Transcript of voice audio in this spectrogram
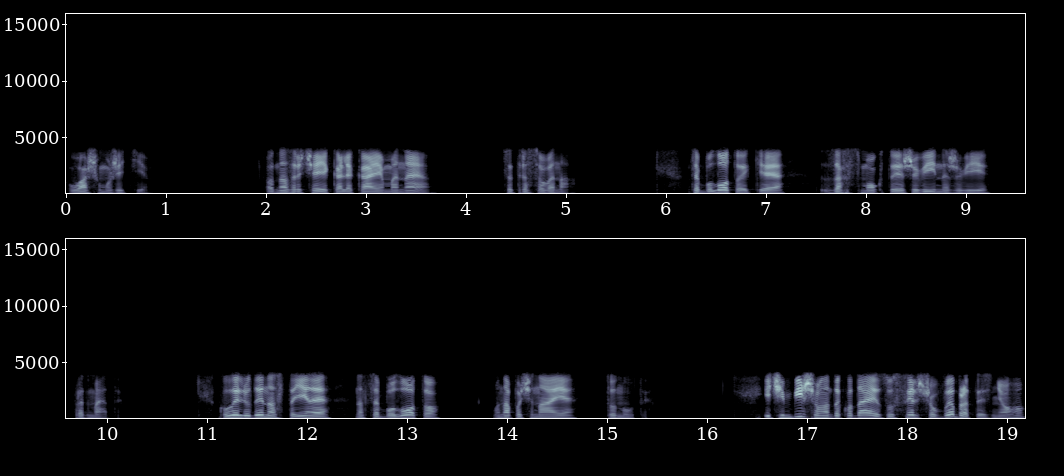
у вашому житті. Одна з речей, яка лякає мене, це трясовина. Це болото, яке засмоктує живі і неживі предмети. Коли людина стає на це болото, вона починає тонути. І чим більше вона докладає зусиль, щоб вибрати з нього,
